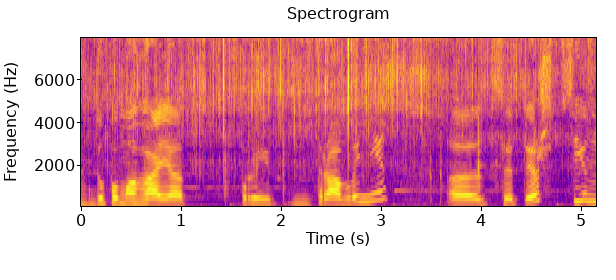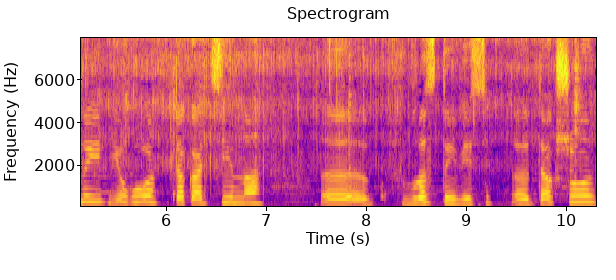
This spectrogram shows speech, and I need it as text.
допомагає при травленні. Е, Це теж цінний його така цінна е, властивість. Е, Так що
